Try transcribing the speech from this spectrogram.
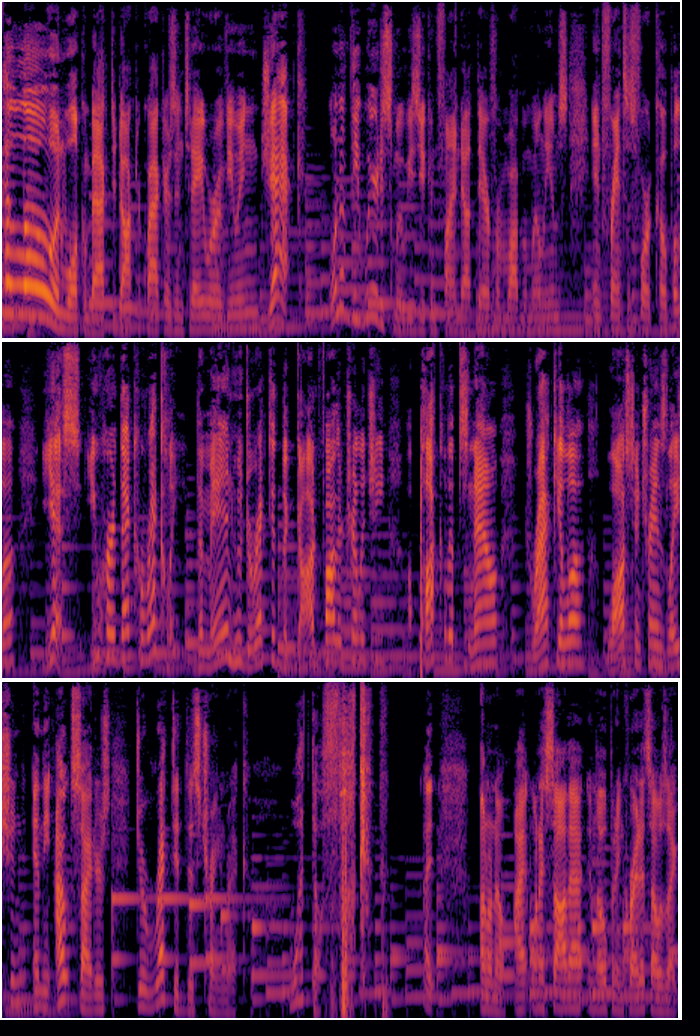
Hello and welcome back to Dr. Quackers, and today we're reviewing Jack, one of the weirdest movies you can find out there from Robin Williams and Francis Ford Coppola. Yes, you heard that correctly. The man who directed the Godfather trilogy, Apocalypse Now, Dracula, Lost in Translation, and The Outsiders directed this train wreck. What the fuck? I I don't know. I when I saw that in the opening credits, I was like,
